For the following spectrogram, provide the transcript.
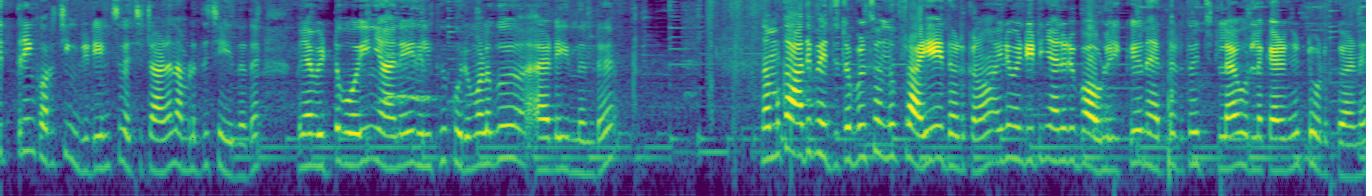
ഇത്രയും കുറച്ച് ഇൻഗ്രീഡിയൻസ് വെച്ചിട്ടാണ് നമ്മളിത് ചെയ്യുന്നത്. അപ്പോൾ ഞാൻ വിട്ടുപോയി. ഞാൻ ഇതിലേക്ക് കുരുമുളക് ആഡ് ചെയ്യുന്നുണ്ട്. നമുക്ക് ആദ്യം വെജിറ്റബിൾസ് ഒന്ന് ഫ്രൈ ചെയ്തെടുക്കണം. അതിന് വേണ്ടിയിട്ട് ഞാനൊരു ബൗളിലേക്ക് നേരത്തെ എടുത്ത് വെച്ചിട്ടുള്ള ഉരുളക്കിഴങ്ങ് ഇട്ട് കൊടുക്കുകയാണ്.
